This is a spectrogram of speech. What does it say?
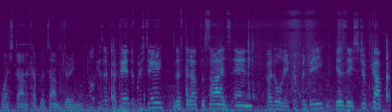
washed down a couple of times during milking. Milkers have prepared the bush dairy, lifted up the sides and got all the equipment ready. Here's the strip cup.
